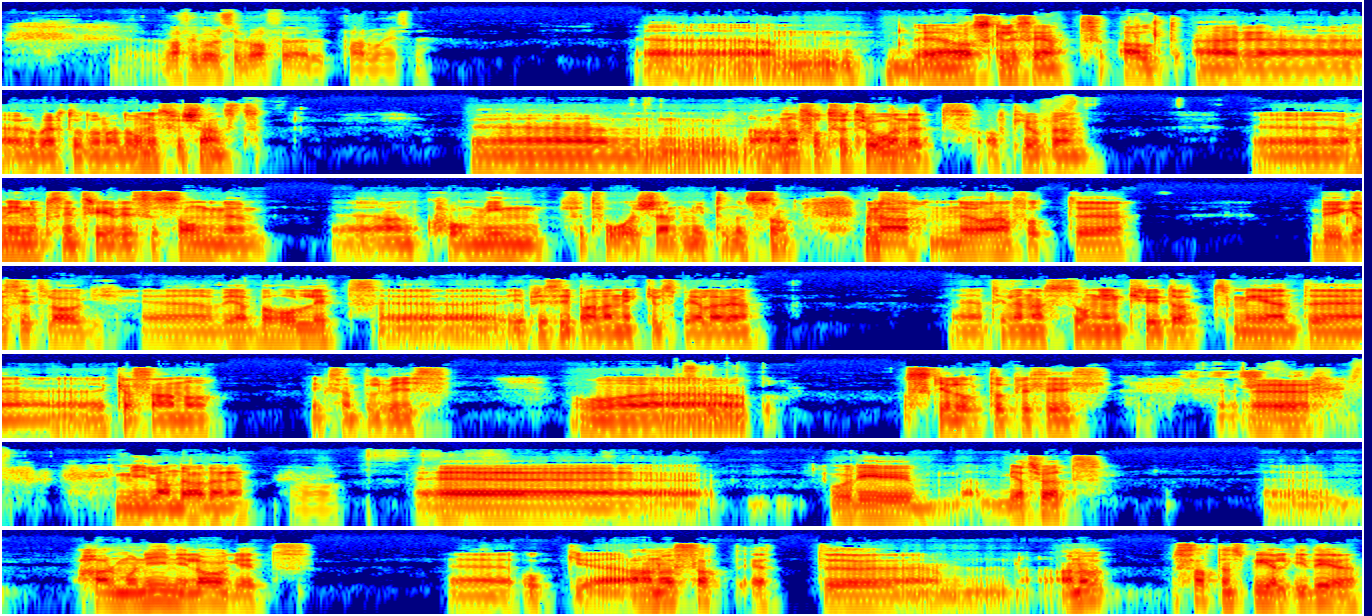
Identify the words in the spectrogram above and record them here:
Varför går det så bra för Parma just nu? Ehm, jag skulle säga att allt är eh, Roberto Donadonis förtjänst. Ehm, han har fått förtroendet av klubben. Eh, han är inne på sin tredje säsong nu. Eh, han kom in för två år sedan, mitt under säsong. Men ja, nu har han fått eh, bygga sitt lag. Eh, vi har behållit eh, i princip alla nyckelspelare till den här säsongen. Kryddat med Casano exempelvis. Och Schelotto. Scalotto precis. Milan-dödaren. Ja. Eh, och det jag tror att eh, harmonin i laget eh, och eh, han har satt ett eh, han har satt en spelidé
